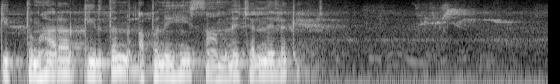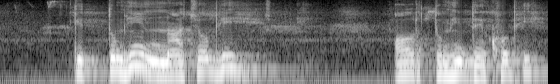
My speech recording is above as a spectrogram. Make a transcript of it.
कि तुम्हारा कीर्तन अपने ही सामने चलने लगे। कि तुम ही नाचो भी और तुम ही देखो भी।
